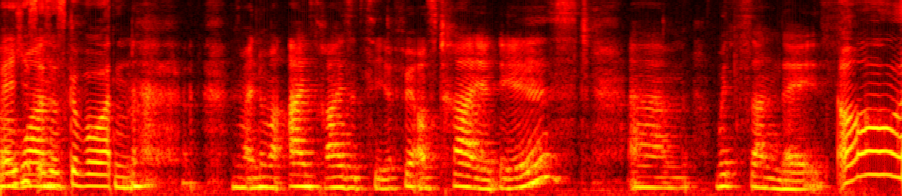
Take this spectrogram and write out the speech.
Welches one. ist es geworden? Mein Nummer eins Reiseziel für Australien ist ähm, Whitsundays. Oh,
